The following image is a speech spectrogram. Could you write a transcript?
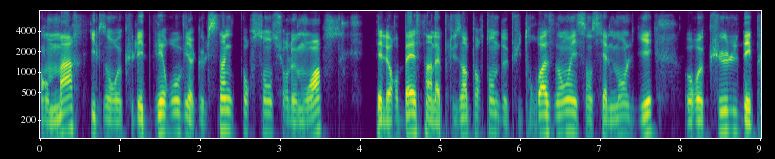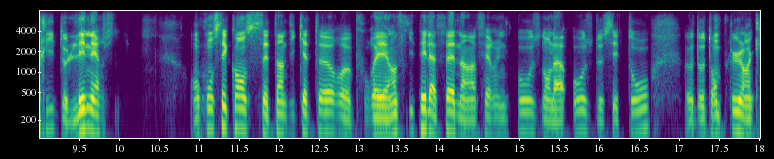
en mars. Ils ont reculé de 0,5% sur le mois. C'est leur baisse hein, la plus importante depuis trois ans, essentiellement liée au recul des prix de l'énergie. En conséquence, cet indicateur pourrait inciter la Fed à faire une pause dans la hausse de ses taux, d'autant plus, hein, que,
